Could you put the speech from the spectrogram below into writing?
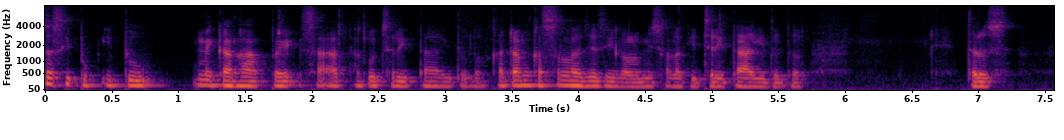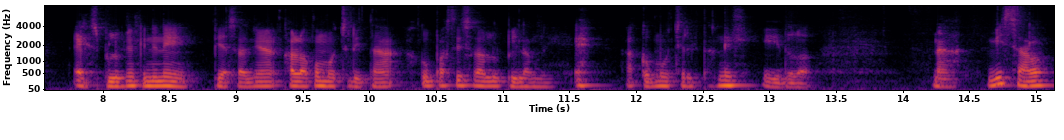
sesibuk itu megang HP saat aku cerita gitu loh. Kadang kesel aja sih kalau misal lagi cerita gitu tuh. Terus eh sebelumnya gini nih biasanya kalau aku mau cerita aku pasti selalu bilang nih eh aku mau cerita nih gitu loh. Nah misal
